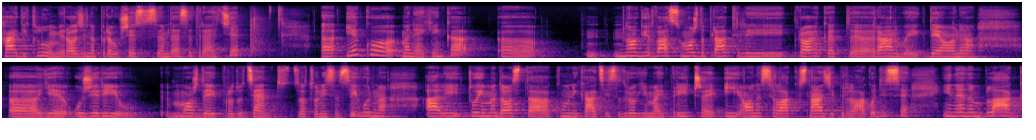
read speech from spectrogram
Heidi Klum je rođena 1.673. Uh, iako manekinka, uh, mnogi od vas su možda pratili projekat eh, Runway gde ona uh, je u žiriju, možda i producent, zato nisam sigurna, ali tu ima dosta komunikacije sa drugima i priče i ona se lako snađe, prilagodi se i na jedan blag uh,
